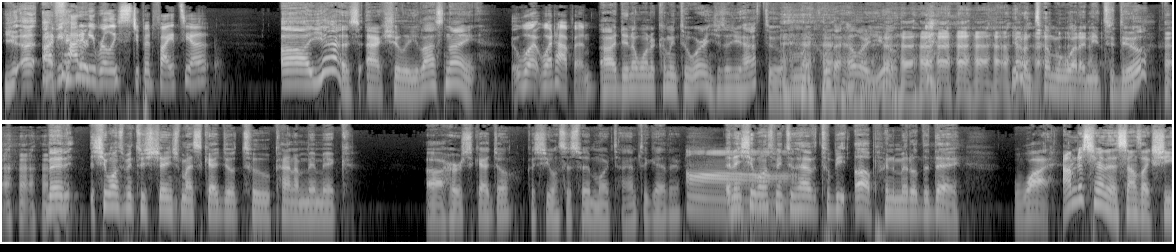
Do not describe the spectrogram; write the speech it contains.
You- I- I Have you had any really stupid fights yet? Uh, yes, actually, last night. What what happened? I didn't want to come into work, and she said, "You have to." I'm like, "Who the hell are you? you don't tell me what I need to do." Then she wants me to change my schedule to kind of mimic uh, her schedule because she wants to spend more time together. Aww. And then she wants me to have to be up in the middle of the day. Why? I'm just hearing that it sounds like she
